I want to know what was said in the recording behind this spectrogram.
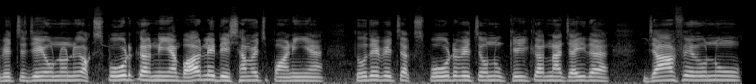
ਵਿੱਚ ਜੇ ਉਹਨਾਂ ਨੂੰ ਐਕਸਪੋਰਟ ਕਰਨੀ ਹੈ, ਬਾਹਰਲੇ ਦੇਸ਼ਾਂ ਵਿੱਚ ਪਾਣੀ ਹੈ, ਤਾਂ ਉਹਦੇ ਵਿੱਚ ਐਕਸਪੋਰਟ ਵਿੱਚ ਉਹਨੂੰ ਕੀ ਕਰਨਾ ਚਾਹੀਦਾ ਜਾਂ ਫਿਰ ਉਹਨੂੰ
